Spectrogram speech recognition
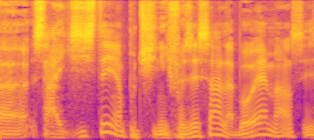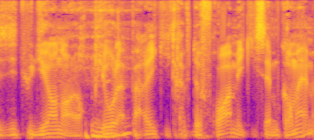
euh, ça a existé. Hein. Puccini faisait ça, la bohème, hein, ces étudiants dans leur piole à Paris qui crèvent de froid mais qui s'aiment quand même.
